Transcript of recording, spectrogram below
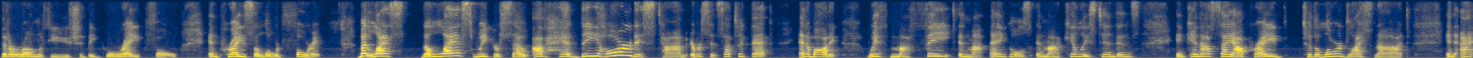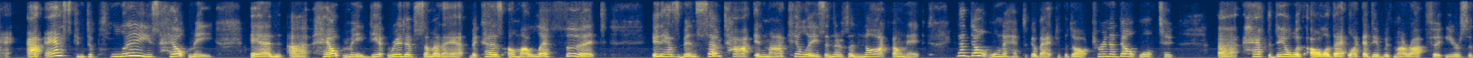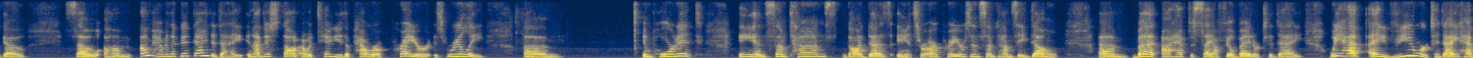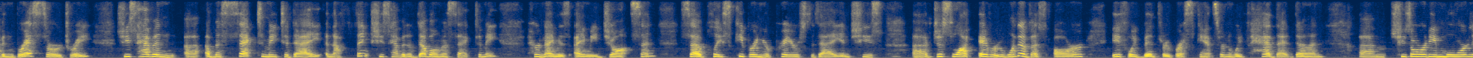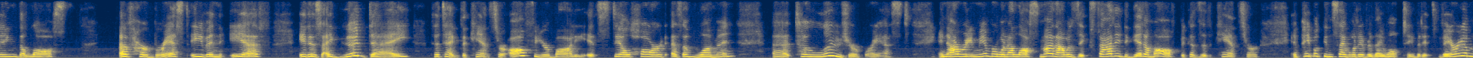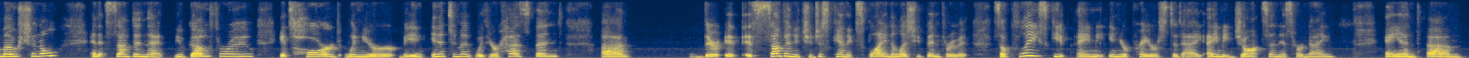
that are wrong with you, you should be grateful and praise the Lord for it. But last the last week or so, I've had the hardest time ever since I took that antibiotic with my feet and my ankles and my Achilles tendons. And can I say I prayed to the Lord last night and I, I asked him to please help me and uh, help me get rid of some of that because on my left foot, it has been so tight in my Achilles and there's a knot on it. And I don't want to have to go back to the doctor and I don't want to uh, have to deal with all of that like I did with my right foot years ago. So um, I'm having a good day today. And I just thought I would tell you the power of prayer is really um, important and sometimes God does answer our prayers, and sometimes He don't. Um, but I have to say, I feel better today. We have a viewer today having breast surgery. She's having a, mastectomy today, and I think she's having a double mastectomy. Her name is Amy Johnson. So please keep her in your prayers today. And she's uh, just like every one of us are if we've been through breast cancer and we've had that done. Um, she's already mourning the loss of her breast, even if it is a good day to take the cancer off of your body. It's still hard as a woman uh, to lose your breast. And I remember when I lost mine, I was excited to get them off because of the cancer. And people can say whatever they want to, but it's very emotional and it's something that you go through. It's hard when you're being intimate with your husband. Um, there it, it's something that you just can't explain unless you've been through it. So please keep amy in your prayers today. Amy johnson is her name. And um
